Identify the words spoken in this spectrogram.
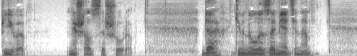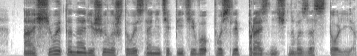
пиво?» — мешался Шура. «Да», — кивнула Замятина. «А с чего это она решила, что вы станете пить его после праздничного застолья?»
